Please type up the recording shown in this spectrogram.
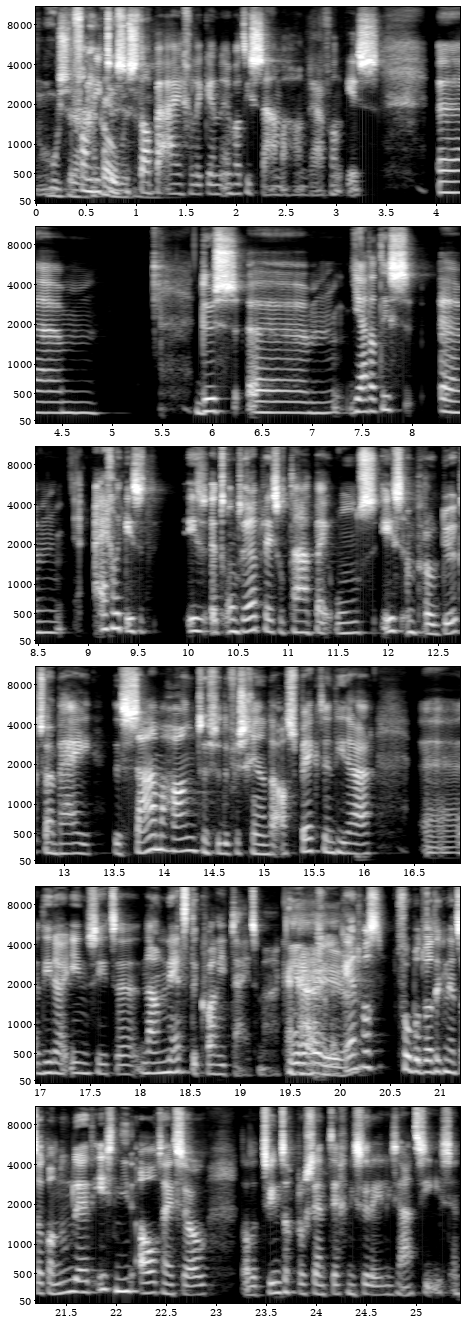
uh, van die tussenstappen eigenlijk en, en wat die samenhang daarvan is. Um, dus um, ja, dat is um, eigenlijk is het, is het ontwerpresultaat bij ons is een product waarbij de samenhang tussen de verschillende aspecten die daar uh, die daarin zitten, nou net de kwaliteit maken. Ja, eigenlijk. Ja, ja. Dat was het voorbeeld wat ik net ook al noemde. Het is niet altijd zo dat het 20% technische realisatie is en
